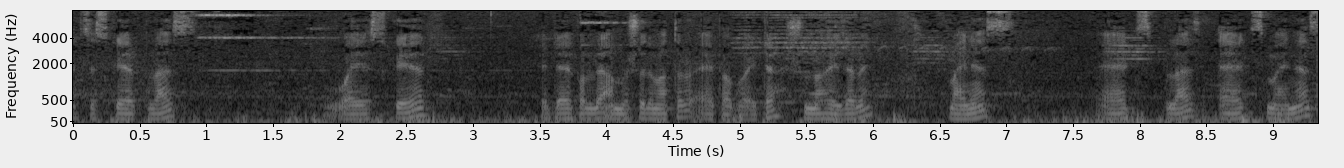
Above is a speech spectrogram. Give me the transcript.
x square plus y square এটা করলে আমরা শুধুমাত্র এ পাবো। এটা শূন্য হয়ে যাবে। Minus x plus x minus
